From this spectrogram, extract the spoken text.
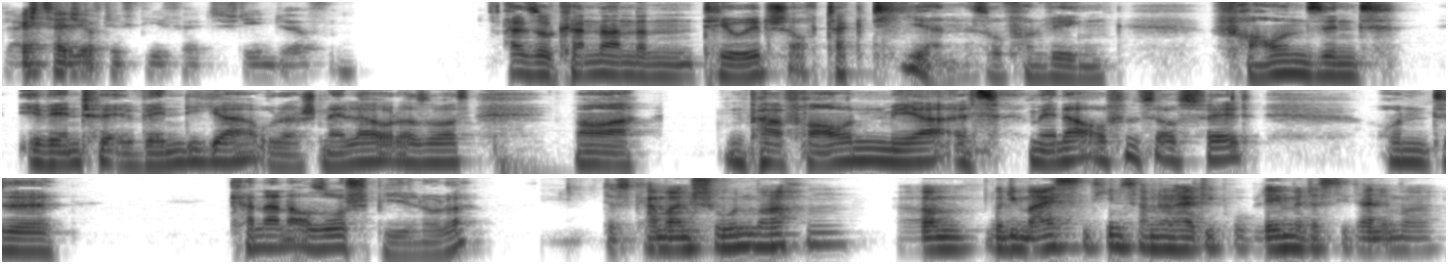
gleichzeitig auf dem Spielfeld stehen dürfen. Also kann man dann theoretisch auch taktieren, so von wegen Frauen sind eventuell wendiger oder schneller oder sowas. Machen wir ein paar Frauen mehr als Männer auf, aufs Feld und äh, kann dann auch so spielen, oder? Das kann man schon machen. Ähm, nur die meisten Teams haben dann halt die Probleme, dass sie dann immer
